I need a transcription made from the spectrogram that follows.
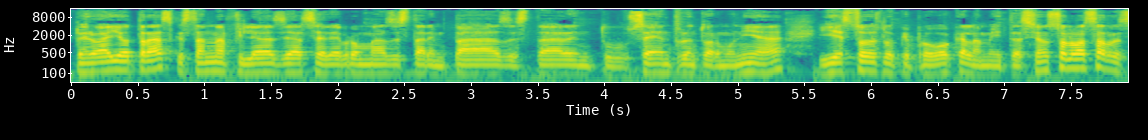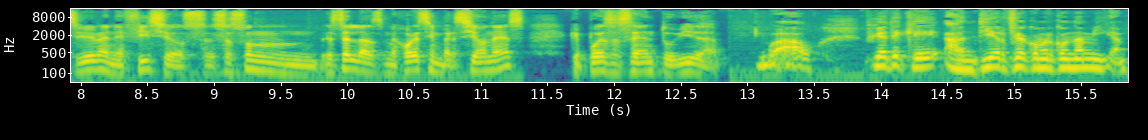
pero hay otras que están afiliadas ya al cerebro más de estar en paz, de estar en tu centro, en tu armonía, y esto es lo que provoca la meditación. Solo vas a recibir beneficios. Eso es, un, es de las mejores inversiones que puedes hacer en tu vida. Wow. Fíjate que antier fui a comer con una amiga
